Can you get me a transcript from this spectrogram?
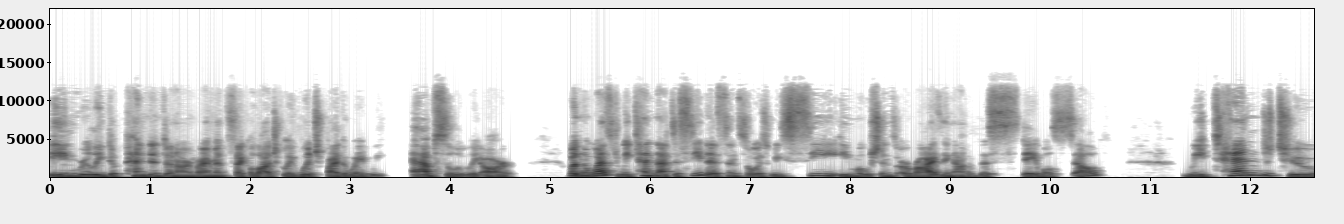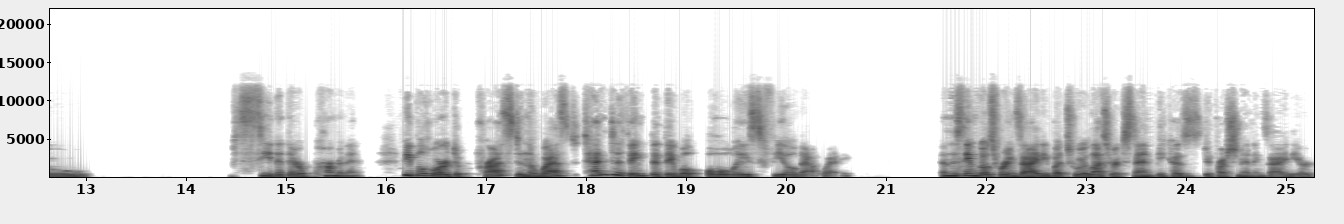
being really dependent on our environment psychologically which by the way we absolutely are but in the west we tend not to see this. And so as we see emotions arising out of this stable self we tend to see that they're permanent. People who are depressed in the west tend to think that they will always feel that way. And the same goes for anxiety but to a lesser extent because depression and anxiety are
